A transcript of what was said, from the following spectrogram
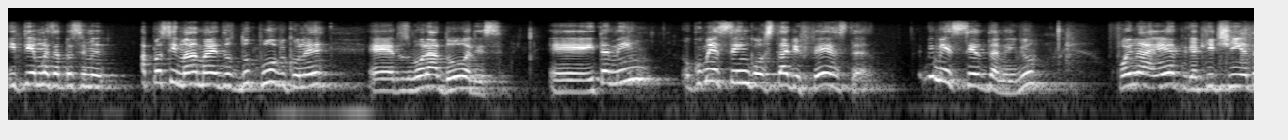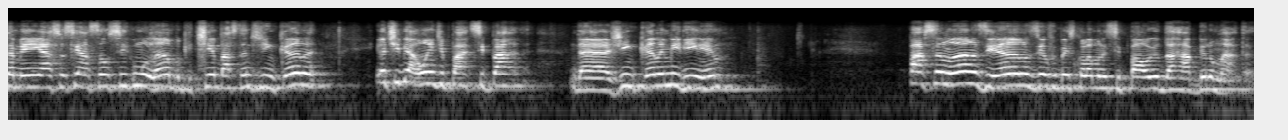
e ter mais aproximar, mais do, do público, né? É, dos moradores. É, e também eu comecei a gostar de festa, bem cedo também, viu? Foi na época que tinha também a Associação Circo Mulambo, que tinha bastante gincana. Eu tive a honra de participar da gincana Mirim, né? Passando anos e anos, eu fui para a Escola Municipal e da Rabelo Mata.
